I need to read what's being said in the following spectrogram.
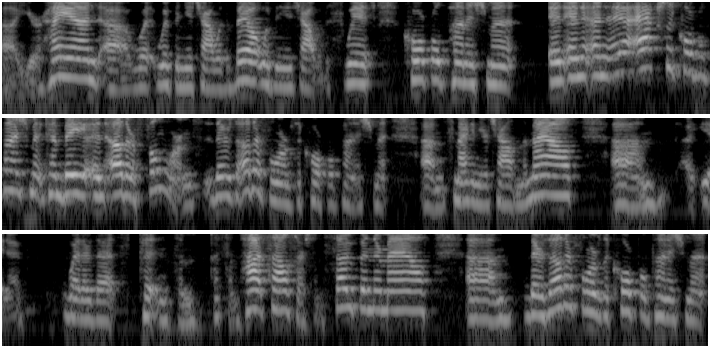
uh, your hand, uh, whipping your child with a belt, whipping your child with a switch. Corporal punishment and, and and actually corporal punishment can be in other forms there's other forms of corporal punishment um, smacking your child in the mouth um, you know whether that's putting some some hot sauce or some soap in their mouth. Um, there's other forms of corporal punishment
